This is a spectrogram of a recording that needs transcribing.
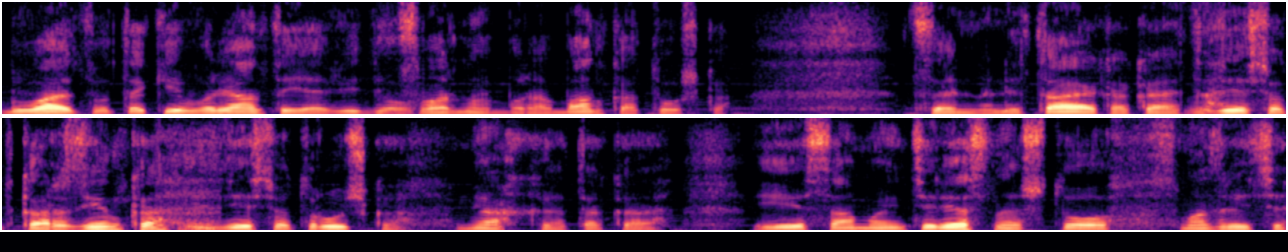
Бывают вот такие варианты, я видел. Сварной барабан, катушка. Цельно летая какая-то. Здесь вот корзинка, здесь вот ручка мягкая такая. И самое интересное, что, смотрите,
